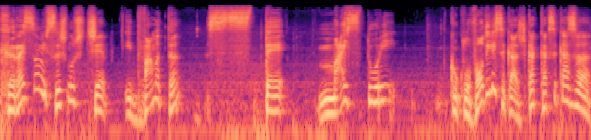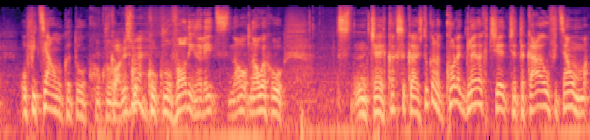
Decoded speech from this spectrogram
харесва ми всъщност, че и двамата сте майстори кукловоди ли се кажеш? Как, как се казва официално като... Кукловоди сме? Кукловоди, нали? Много, много е хубаво. Че, как се каже? Тук на Коле гледах, че, че така е официално...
